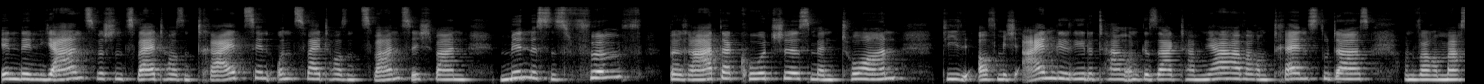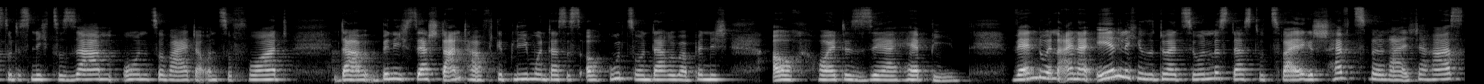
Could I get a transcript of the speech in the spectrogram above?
In den Jahren zwischen 2013 und 2020 waren mindestens fünf Berater, Coaches, Mentoren, die auf mich eingeredet haben und gesagt haben, ja, warum trennst du das und warum machst du das nicht zusammen und so weiter und so fort. Da bin ich sehr standhaft geblieben und das ist auch gut so und darüber bin ich auch heute sehr happy. Wenn du in einer ähnlichen Situation bist, dass du zwei Geschäftsbereiche hast,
